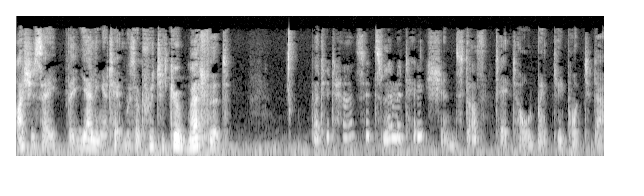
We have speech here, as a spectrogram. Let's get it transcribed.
I should say that yelling at it was a pretty good method. But it has its limitations, doesn't it? Old Wrinkly pointed out.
